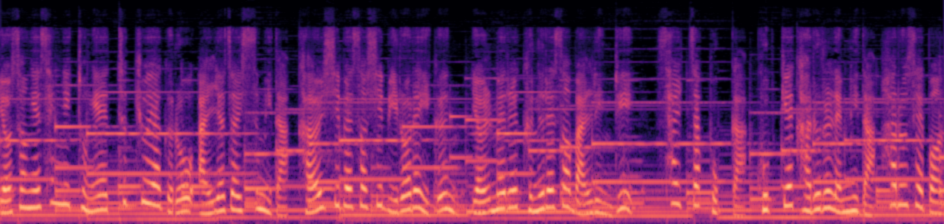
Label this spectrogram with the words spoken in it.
여성의 생리통의 특효약으로 알려져 있습니다. 가을 10에서 11월에 익은 열매를 그늘에서 말린 뒤 살짝 볶아 곱게 가루를 냅니다. 하루 3번,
